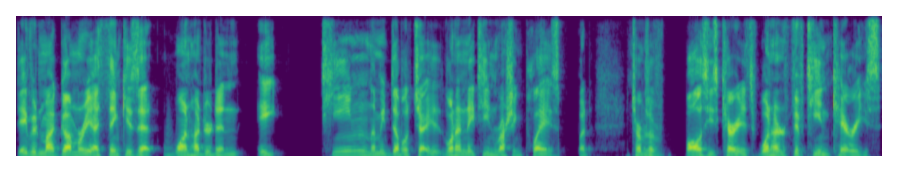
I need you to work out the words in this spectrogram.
David Montgomery, I think, is at 118. Let me double check. 118 rushing plays, but in terms of balls he's carried, it's 115 carries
